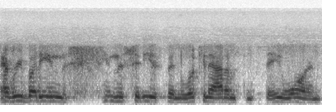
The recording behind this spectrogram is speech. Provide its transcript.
everybody in the, in the city has been looking at him since day one,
